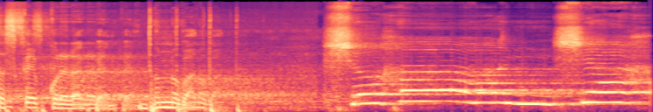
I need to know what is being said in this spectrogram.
সাবস্ক্রাইব করে রাখবেন। ধন্যবাদ। সোহান শাহ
